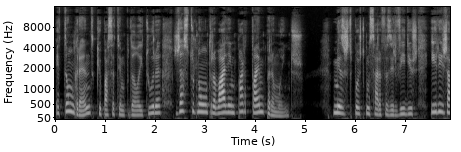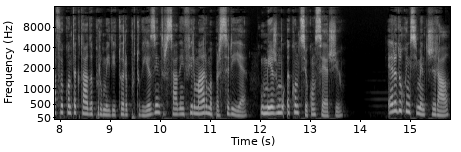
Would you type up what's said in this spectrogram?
é tão grande que o passatempo da leitura já se tornou um trabalho em part-time para muitos. Meses depois de começar a fazer vídeos, Iris já foi contactada por uma editora portuguesa interessada em firmar uma parceria. O mesmo aconteceu com Sérgio. Era do conhecimento geral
